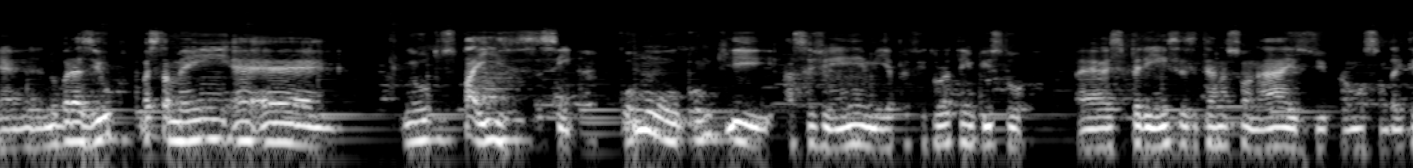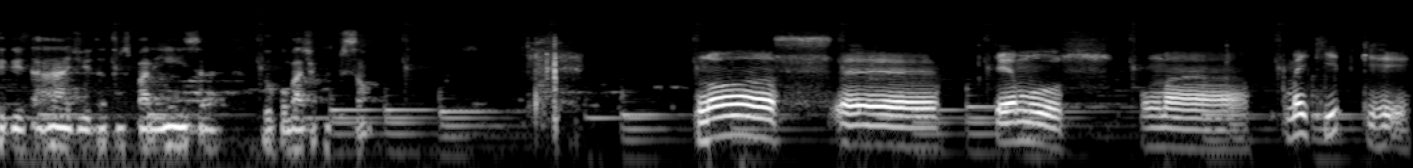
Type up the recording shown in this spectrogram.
é, no Brasil, mas também é, é, em outros países, assim, como, como que a CGM e a prefeitura têm visto é, experiências internacionais de promoção da integridade, da transparência, do combate à corrupção? Nós é, temos uma, uma equipe que,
